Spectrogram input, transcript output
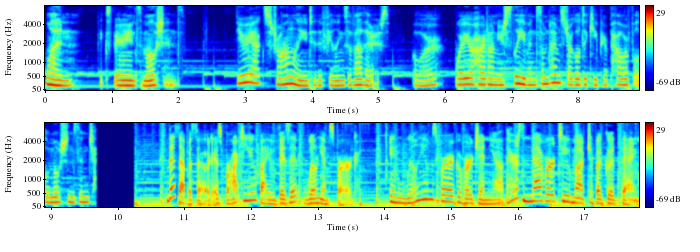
One, experience emotions. You react strongly to the feelings of others? Or wear your heart on your sleeve and sometimes struggle to keep your powerful emotions in check? This episode is brought to you by Visit Williamsburg. In Williamsburg, Virginia, there's never too much of a good thing.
